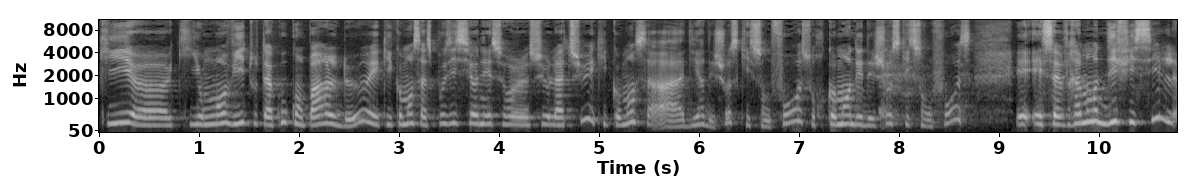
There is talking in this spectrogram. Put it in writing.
qui, euh, qui ont envie tout à coup qu'on parle d'eux et qui commencent à se positionner sur, là-dessus et qui commencent à, dire des choses qui sont fausses ou recommander des choses qui sont fausses. Et, c'est vraiment difficile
